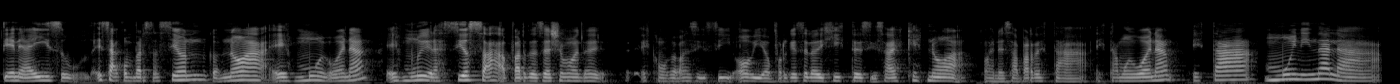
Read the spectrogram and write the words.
tiene ahí su, esa conversación con Noah, es muy buena, es muy graciosa, aparte, o sea, yo es como que vas a decir, sí, obvio, ¿por qué se lo dijiste si sabes que es Noah? Bueno, esa parte está, está muy buena. Está muy linda la,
